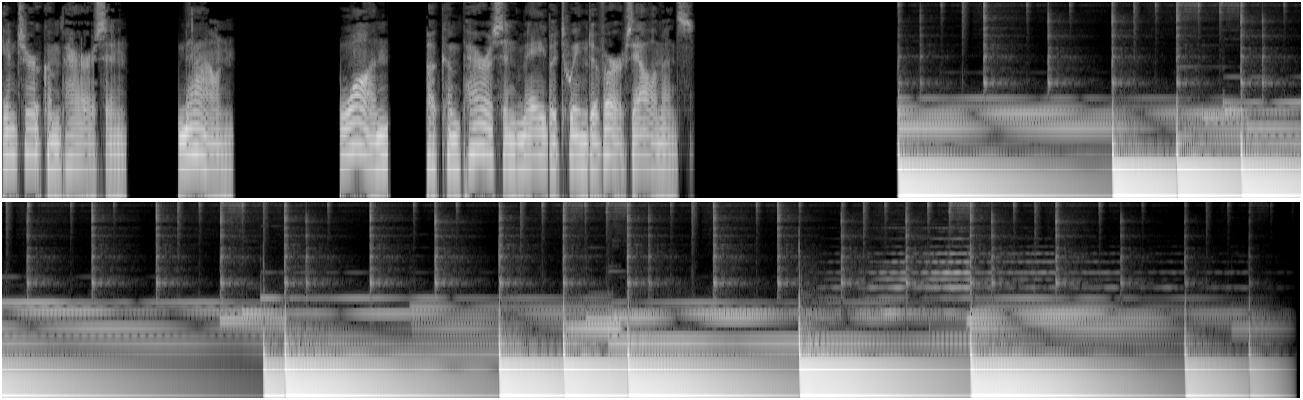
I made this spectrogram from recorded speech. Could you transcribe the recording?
Intercomparison. Noun. 1. A comparison made between diverse elements.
